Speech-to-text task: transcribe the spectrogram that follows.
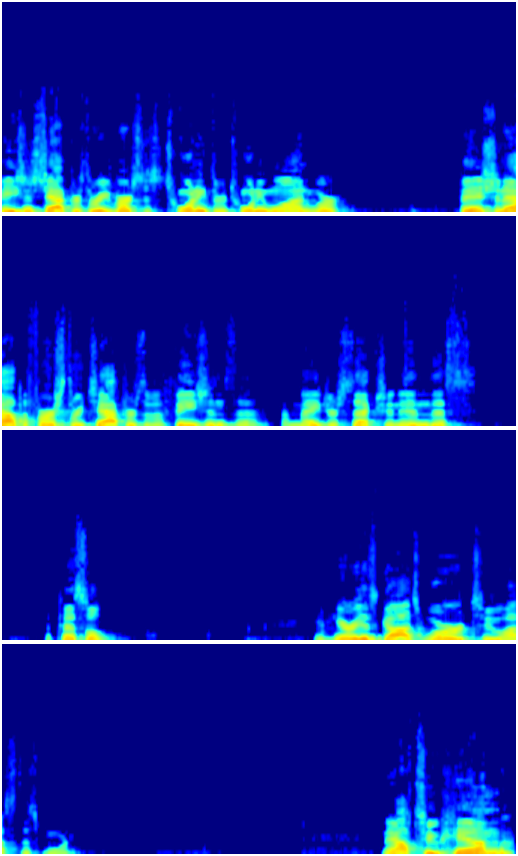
Ephesians chapter 3, verses 20 through 21, we're finishing out the first three chapters of Ephesians, a, a major section in this epistle. And here is God's word to us this morning. Now, to him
